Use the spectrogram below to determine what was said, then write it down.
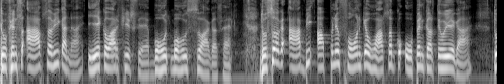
तो फ्रेंड्स आप सभी का ना एक बार फिर से बहुत बहुत स्वागत है। दोस्तों, अगर आप भी अपने फ़ोन के व्हाट्सअप को ओपन करते होइएगा तो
